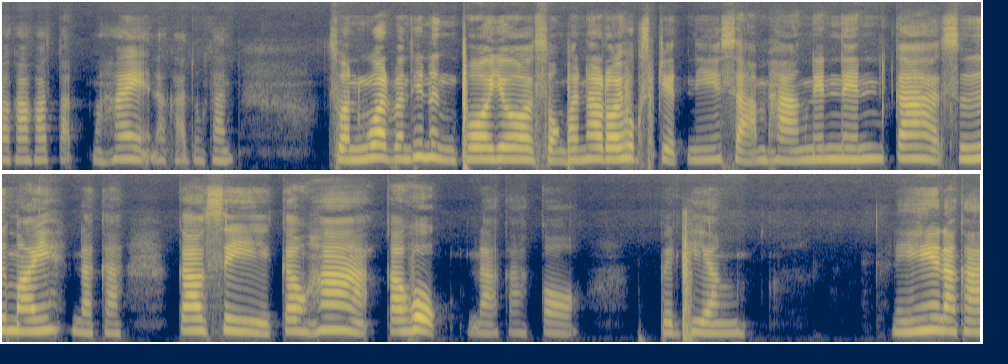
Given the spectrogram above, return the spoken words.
นะคะเขาตัดมาให้นะคะทุกท่านส่วนงวดวันที่หนึ่งพยสองพันห้าร้อยหกสิบเจ็ดนี้สามหางเน้นๆกล้าซื้อไหมนะคะเก้าสี่เก้าห้าเก้าหกนะคะก็เป็นเพียงนี้นะคะ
